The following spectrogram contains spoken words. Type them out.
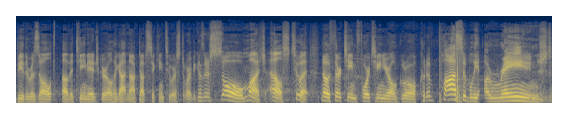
be the result of a teenage girl who got knocked up sticking to her story because there's so much else to it. No 13, 14 year old girl could have possibly arranged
